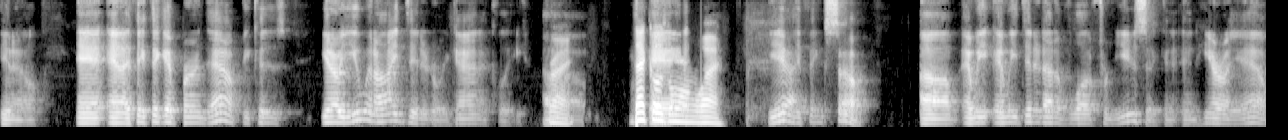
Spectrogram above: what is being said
you know and and i think they get burned out because you know you and i did it organically Right. uh, That goes a long way. yeah i think so um and we and we did it out of love for music and, and here i am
